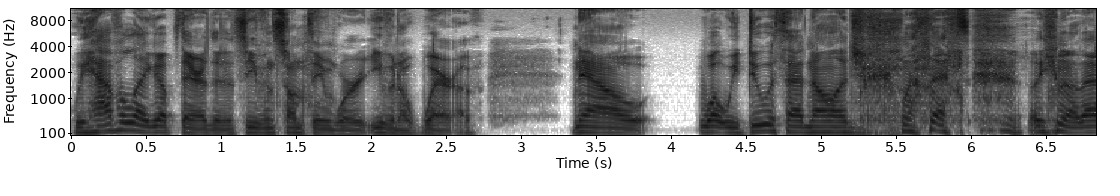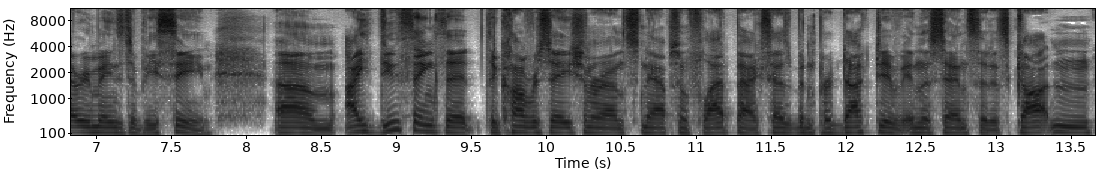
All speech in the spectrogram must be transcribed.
we have a leg up there that it's even something we're even aware of. Now, what we do with that knowledge, well, that's you know that remains to be seen. Um, I do think that the conversation around snaps and flatpaks has been productive in the sense that it's gotten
